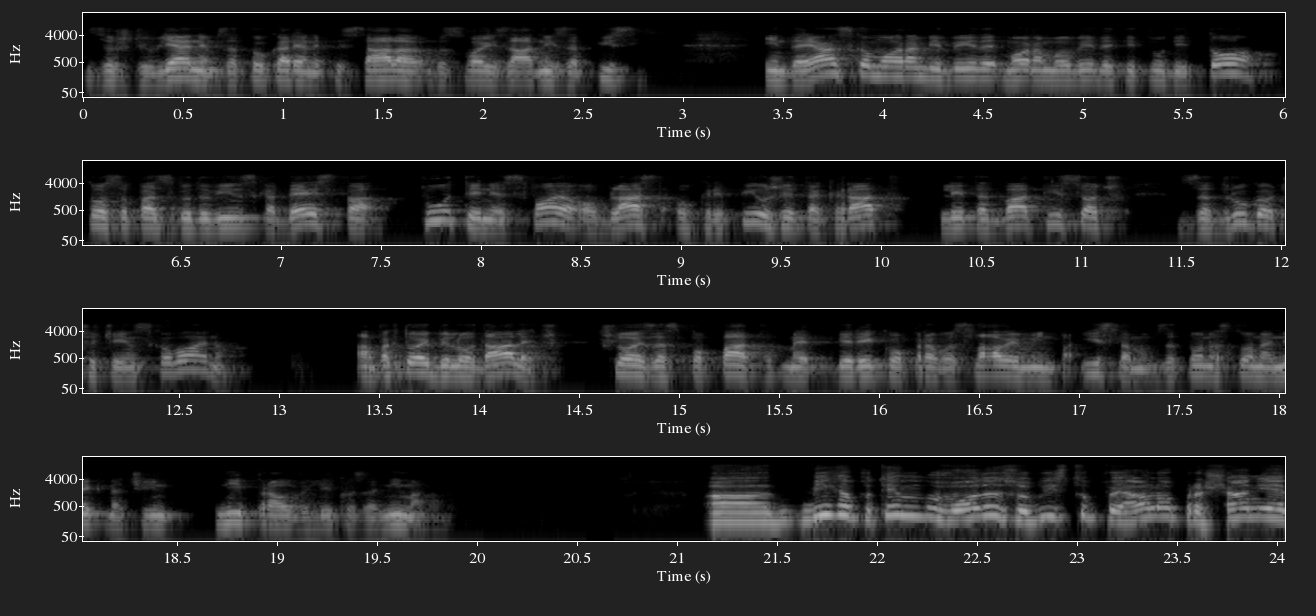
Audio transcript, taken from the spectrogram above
z življenjem za to, kar je napisala v svojih zadnjih zapisih. In dejansko vedeti, moramo vedeti tudi to, to so pa zgodovinska dejstva. Putin je svojo oblast okrepil že takrat, leta 2000, za drugo čečensko vojno. Ampak to je bilo daleč, šlo je za spopad med, bi rekel, pravoslavjem in islamom, zato nas to na nek način ni prav veliko zanimalo. Uh, Miha, potem v vodu se v bistvu pojavlja vprašanje,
